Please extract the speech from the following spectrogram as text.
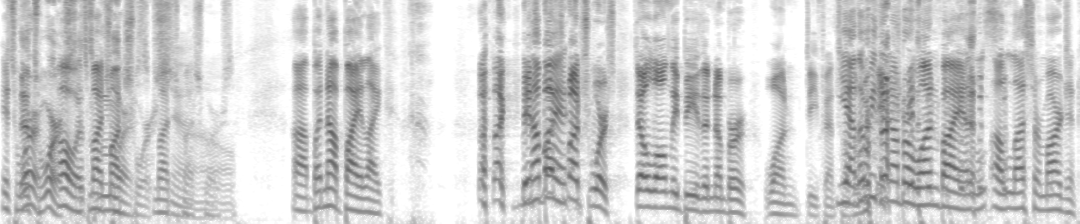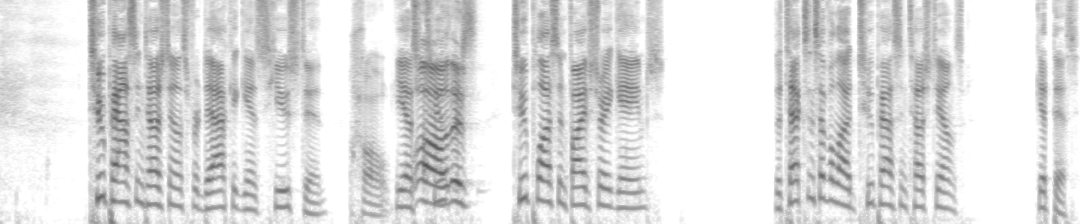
It's That's worse. worse. Oh, it's That's much, much worse. worse. Much No. much worse. Uh, but not by like. like it's Not much much worse. They'll only be the number 1 defense. Yeah, on they'll be the number one by a, a lesser margin. Two passing touchdowns for Dak against Houston. Oh. He has two- there's Two plus in five straight games. The Texans have allowed two passing touchdowns. Get this,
